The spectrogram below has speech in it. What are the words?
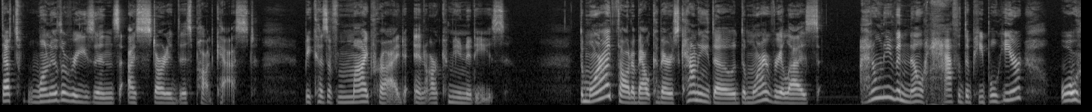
That's one of the reasons I started this podcast, because of my pride in our communities. The more I thought about Cabarrus County, though, the more I realized I don't even know half of the people here or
